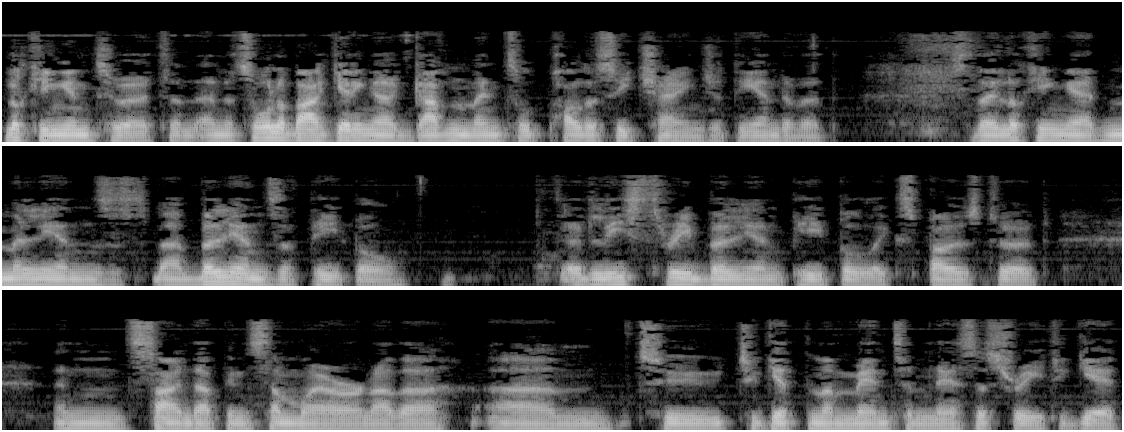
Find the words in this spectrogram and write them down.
looking into it, and, and it's all about getting a governmental policy change at the end of it. So they're looking at millions, uh, billions of people, at least three billion people exposed to it and signed up in some way or another um, to to get the momentum necessary to get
